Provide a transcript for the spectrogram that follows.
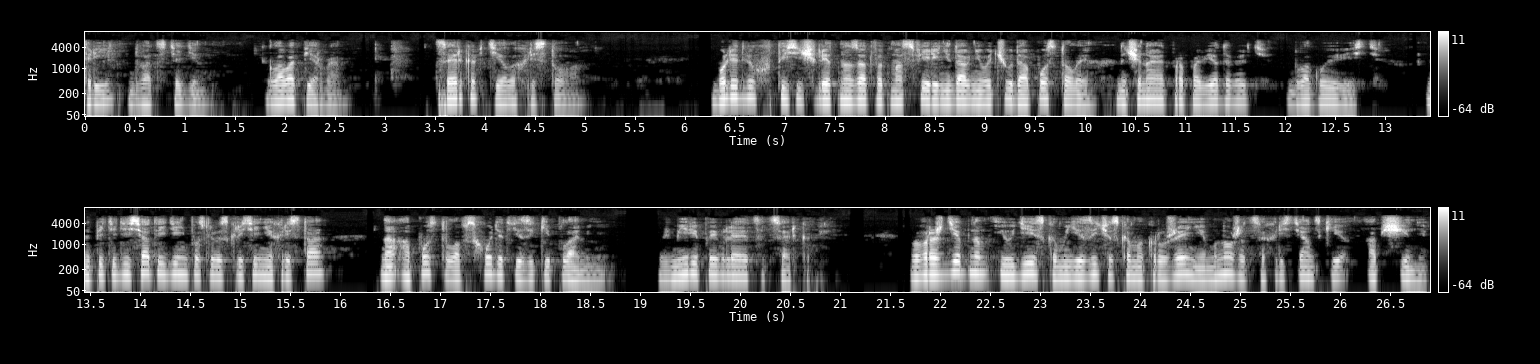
3.21. Глава 1. Церковь тела Христова. Более двух тысяч лет назад в атмосфере недавнего чуда апостолы начинают проповедовать благую весть. На пятидесятый день после воскресения Христа на апостолов сходят языки пламени. В мире появляется церковь. Во враждебном иудейском и языческом окружении множатся христианские общины.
